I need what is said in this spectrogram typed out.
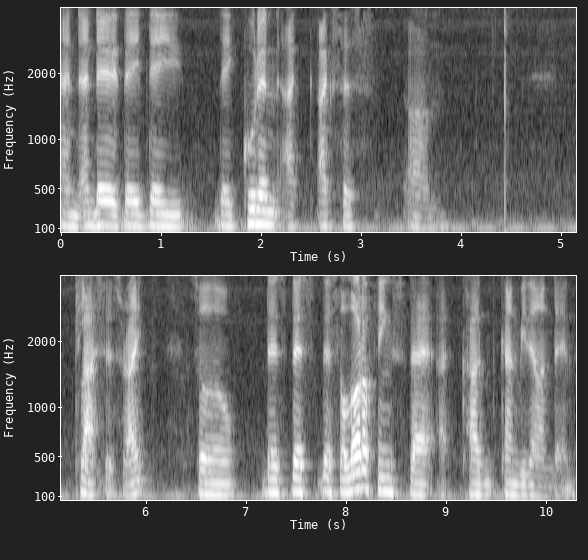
and and they they they, they couldn't ac- access um, classes, right? So there's there's there's a lot of things that can can be done then.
